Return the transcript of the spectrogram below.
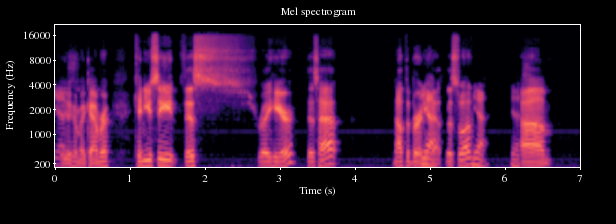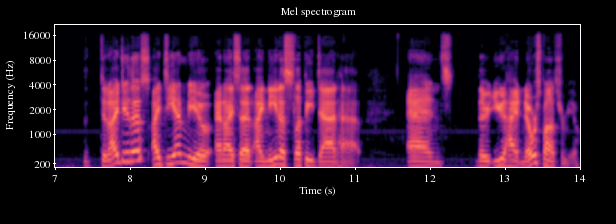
Are you looking at my camera? Can you see this right here? This hat? Not the Bernie Yeah. hat. This one? Yeah. Yes. Um, did I do this? I DM'd you and I said I need a Slippi Dad hat, and there you I had no response from you.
